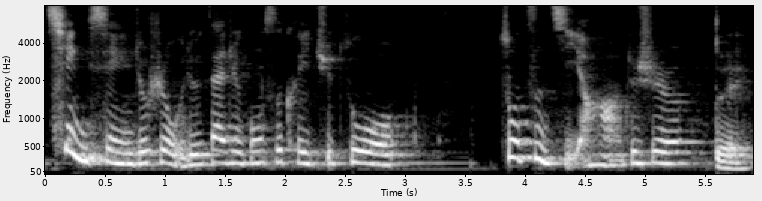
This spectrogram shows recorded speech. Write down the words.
庆幸，就是我觉得在这个公司可以去做做自己啊哈，就是对，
